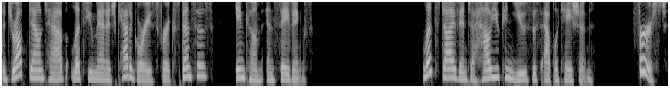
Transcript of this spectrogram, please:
The drop down tab lets you manage categories for expenses, income, and savings. Let's dive into how you can use this application. First,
